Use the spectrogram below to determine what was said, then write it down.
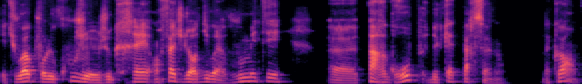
Et tu vois, pour le coup, je, crée, en fait, je leur dis, voilà, vous mettez par groupe de quatre personnes. D'accord?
